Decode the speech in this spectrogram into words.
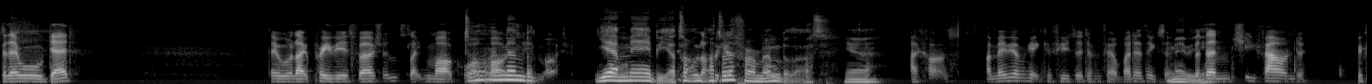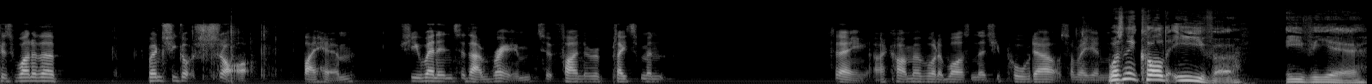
but they were all dead. They were like previous versions, like Mark Don't One, Mark remember. Two, Mark. Three. Yeah, maybe. I don't. I don't know if I remember that. Yeah. I can't. Uh, maybe I'm getting confused with a different film, but I don't think so. Maybe. But then she found because one of the when she got shot by him, she went into that room to find a replacement thing. I can't remember what it was, and then she pulled out something and Wasn't it called Eva? EVA.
